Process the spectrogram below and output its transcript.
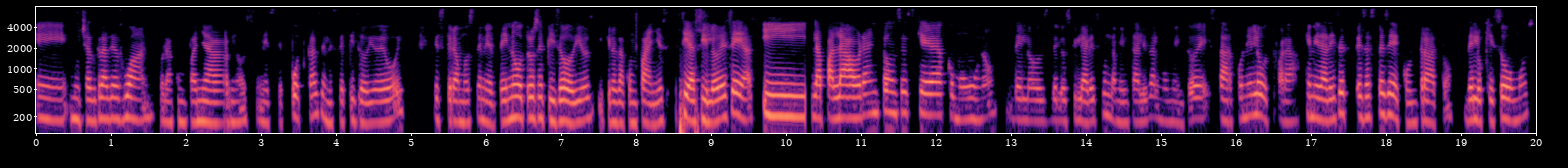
Eh, muchas gracias Juan por acompañarnos en este podcast, en este episodio de hoy. Esperamos tenerte en otros episodios y que nos acompañes si así lo deseas. Y la palabra entonces queda como uno de los, de los pilares fundamentales al momento de estar con el otro para generar ese, esa especie de contrato de lo que somos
